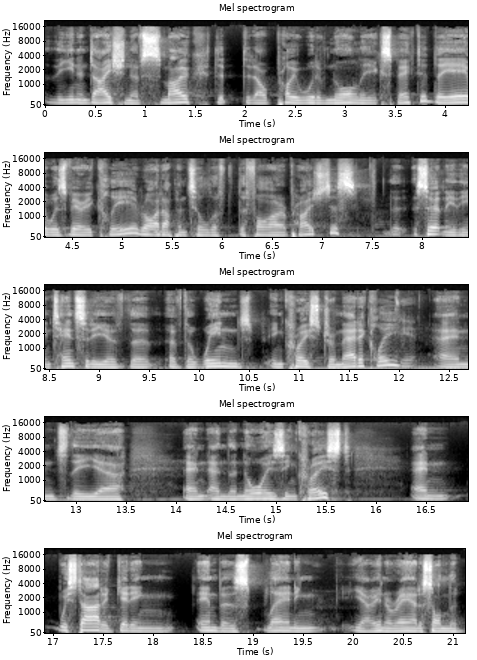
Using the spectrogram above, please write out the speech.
the inundation of smoke that, that I probably would have normally expected. The air was very clear right up until the, the fire approached us the, certainly the intensity of the of the wind increased dramatically, yeah. and the uh, and and the noise increased, and we started getting embers landing, you know, in around us on the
